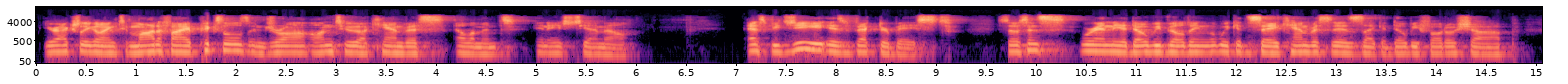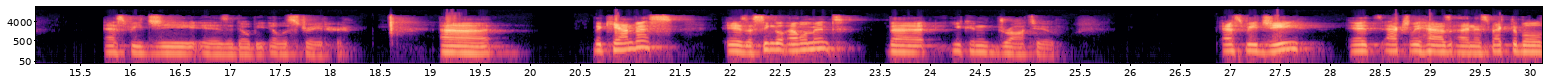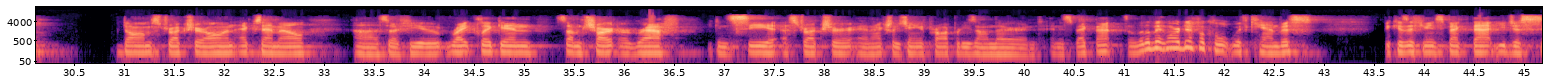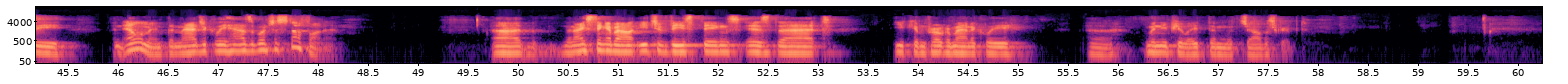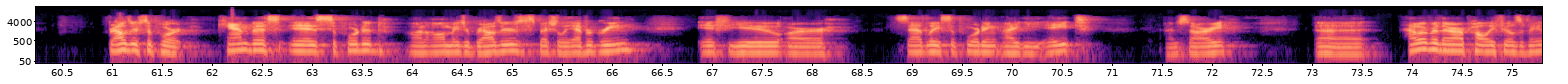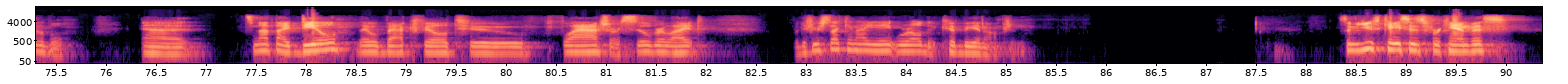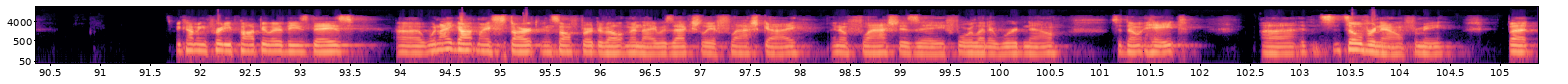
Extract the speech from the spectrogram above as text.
You're actually going to modify pixels and draw onto a canvas element in HTML. SVG is vector-based. So since we're in the Adobe building, we could say Canvas is like Adobe Photoshop, SVG is Adobe Illustrator. Uh, the canvas is a single element that you can draw to. SVG, it actually has an inspectable DOM structure all in XML. Uh, so if you right-click in some chart or graph, you can see a structure and actually change properties on there and, and inspect that. It's a little bit more difficult with Canvas because if you inspect that, you just see an element that magically has a bunch of stuff on it. Uh, the nice thing about each of these things is that you can programmatically uh, manipulate them with JavaScript. Browser support. Canvas is supported on all major browsers, especially Evergreen. If you are sadly supporting IE8, I'm sorry. Uh, however, there are polyfills available. Uh, it's not ideal. They will backfill to Flash or Silverlight. But if you're stuck in IE8 world, it could be an option. Some use cases for Canvas. It's becoming pretty popular these days. Uh, when I got my start in software development, I was actually a Flash guy. I know Flash is a four letter word now, so don't hate. Uh, it's, it's over now for me. But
